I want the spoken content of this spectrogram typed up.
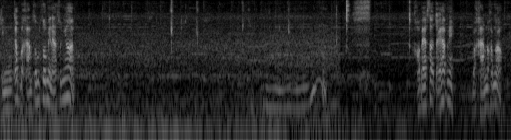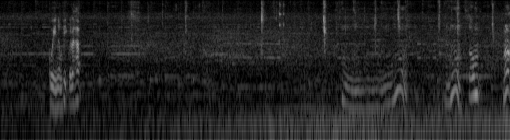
กินกับบะขามส้มๆนี่นะสุดยอด อแบบสะใจครับนี่บะขามเนาะครับเนาะกุยน้ำพริกไปแล้วครับอืมอืมส้มเนาะ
